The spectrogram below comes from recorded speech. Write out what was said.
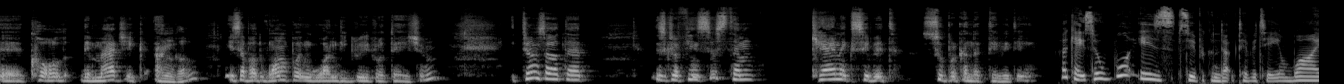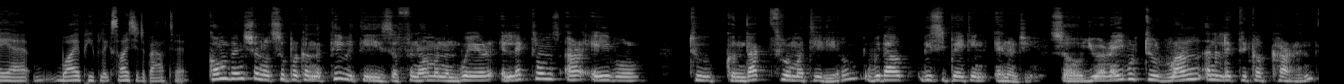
uh, called the magic angle, is about 1.1 degree rotation, it turns out that this graphene system can exhibit superconductivity. Okay, so what is superconductivity and why uh, why are people excited about it? Conventional superconductivity is a phenomenon where electrons are able to conduct through a material without dissipating energy. So you are able to run an electrical current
